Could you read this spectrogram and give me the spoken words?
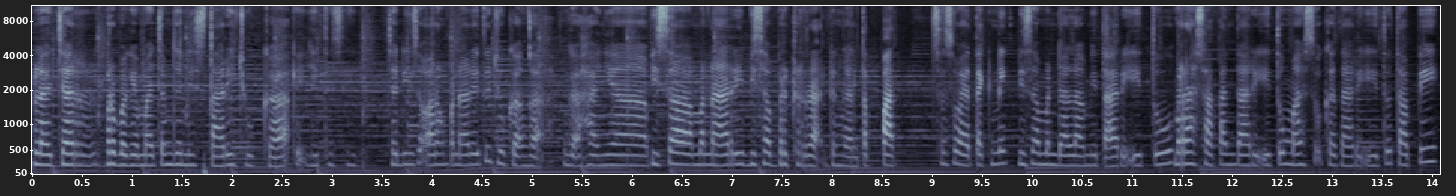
belajar berbagai macam jenis tari juga kayak gitu sih. Jadi seorang penari itu juga nggak nggak hanya bisa menari, bisa bergerak dengan tepat sesuai teknik bisa mendalami tari itu, merasakan tari itu, masuk ke tari itu, tapi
